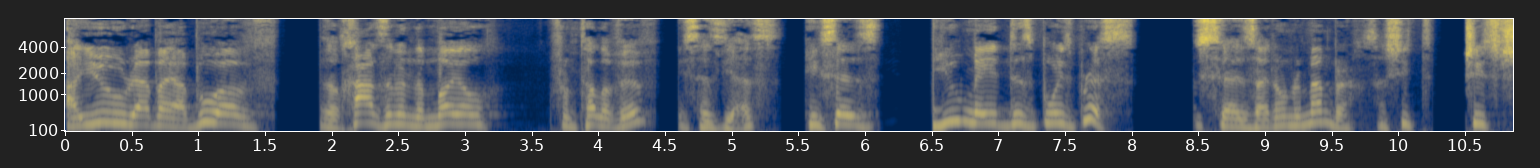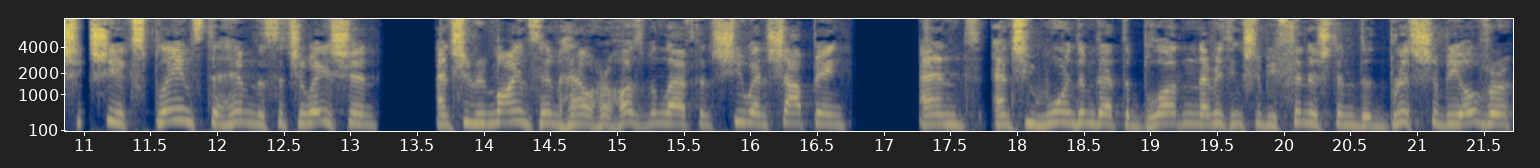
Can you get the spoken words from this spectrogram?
Are you Rabbi Abuav, the Chazan and the Moil from Tel Aviv? He says, Yes. He says, You made this boy's bris. He says, I don't remember. So she, she, she, she explains to him the situation and she reminds him how her husband left and she went shopping and, and she warned him that the blood and everything should be finished and the bris should be over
